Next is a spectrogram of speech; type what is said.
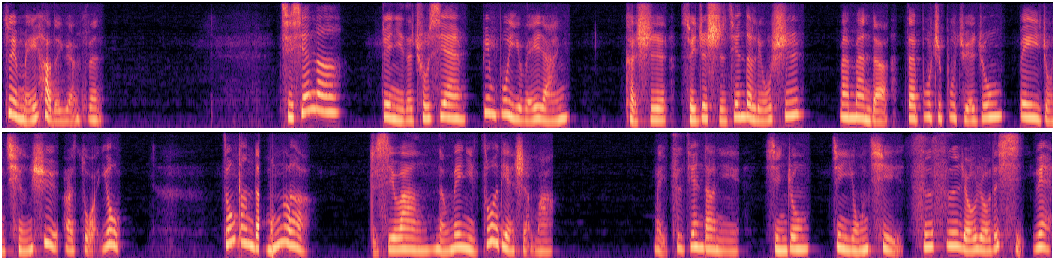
最美好的缘分。起先呢，对你的出现并不以为然，可是随着时间的流失，慢慢的在不知不觉中被一种情绪而左右，总感的懵了，只希望能为你做点什么。每次见到你，心中竟涌起丝丝柔柔的喜悦，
